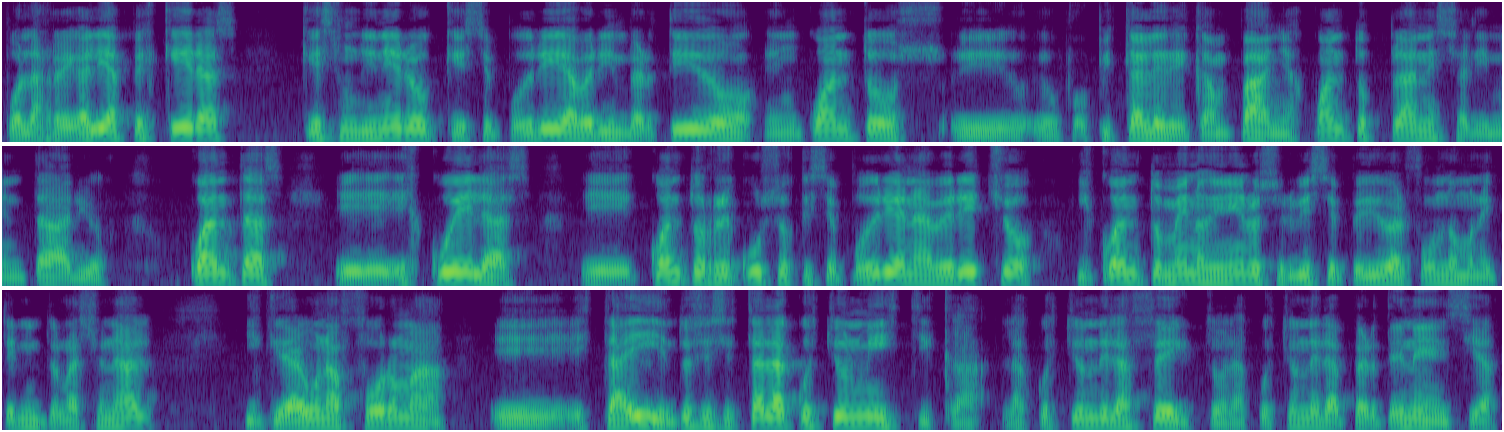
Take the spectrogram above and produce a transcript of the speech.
por las regalías pesqueras, que es un dinero que se podría haber invertido en cuántos eh, hospitales de campañas, cuántos planes alimentarios, cuántas eh, escuelas, eh, cuántos recursos que se podrían haber hecho y cuánto menos dinero se hubiese pedido al Fondo Monetario Internacional y que de alguna forma eh, está ahí. Entonces está la cuestión mística, la cuestión del afecto, la cuestión de la pertenencia,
